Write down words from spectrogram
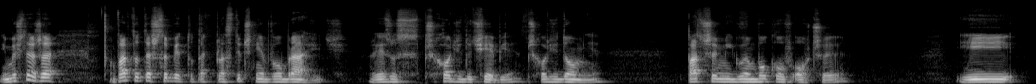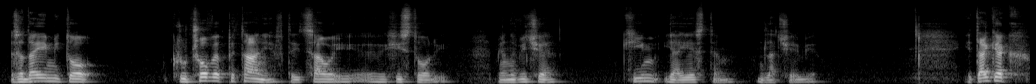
I myślę, że warto też sobie to tak plastycznie wyobrazić, że Jezus przychodzi do ciebie, przychodzi do mnie, patrzy mi głęboko w oczy i zadaje mi to kluczowe pytanie w tej całej e, historii. Mianowicie, kim ja jestem dla Ciebie? I tak jak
